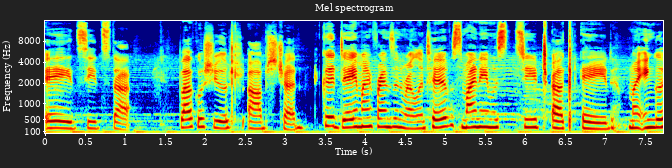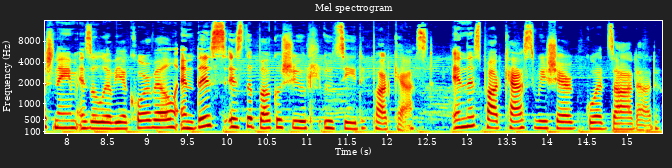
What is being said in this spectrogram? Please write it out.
Aid. Good day, my friends and relatives. My name is Tsichuk Aid. My English name is Olivia Corville, and this is the Bakushul Utsid podcast. In this podcast, we share Guadzadad,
